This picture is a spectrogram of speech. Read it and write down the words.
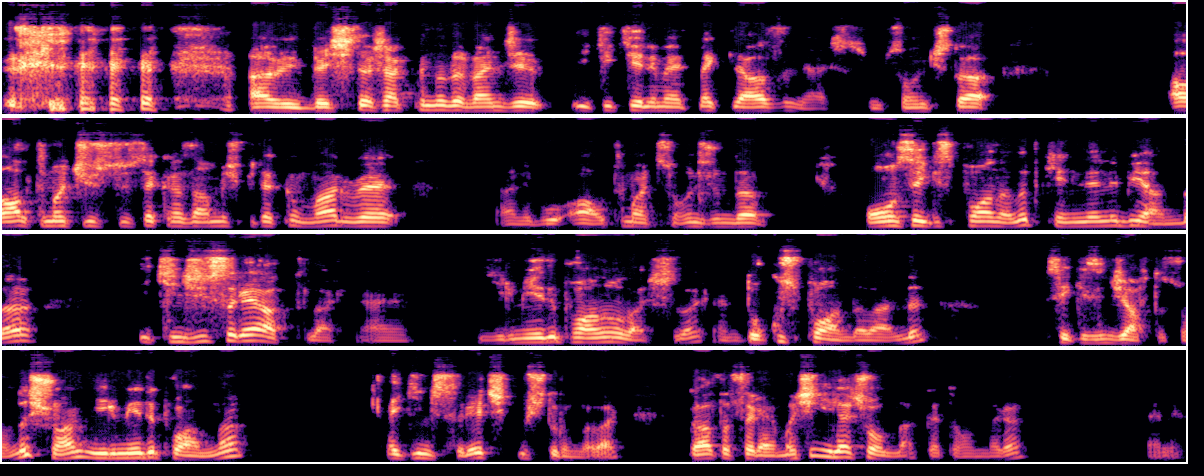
abi Beşiktaş hakkında da bence iki kelime etmek lazım ya. Şimdi sonuçta 6 maç üst üste kazanmış bir takım var ve hani bu 6 maç sonucunda 18 puan alıp kendilerini bir anda ikinci sıraya attılar. Yani 27 puana ulaştılar. Yani 9 puandalardı 8. hafta sonunda. Şu an 27 puanla ikinci sıraya çıkmış durumdalar. Galatasaray maçı ilaç oldu hakikaten onlara. Yani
